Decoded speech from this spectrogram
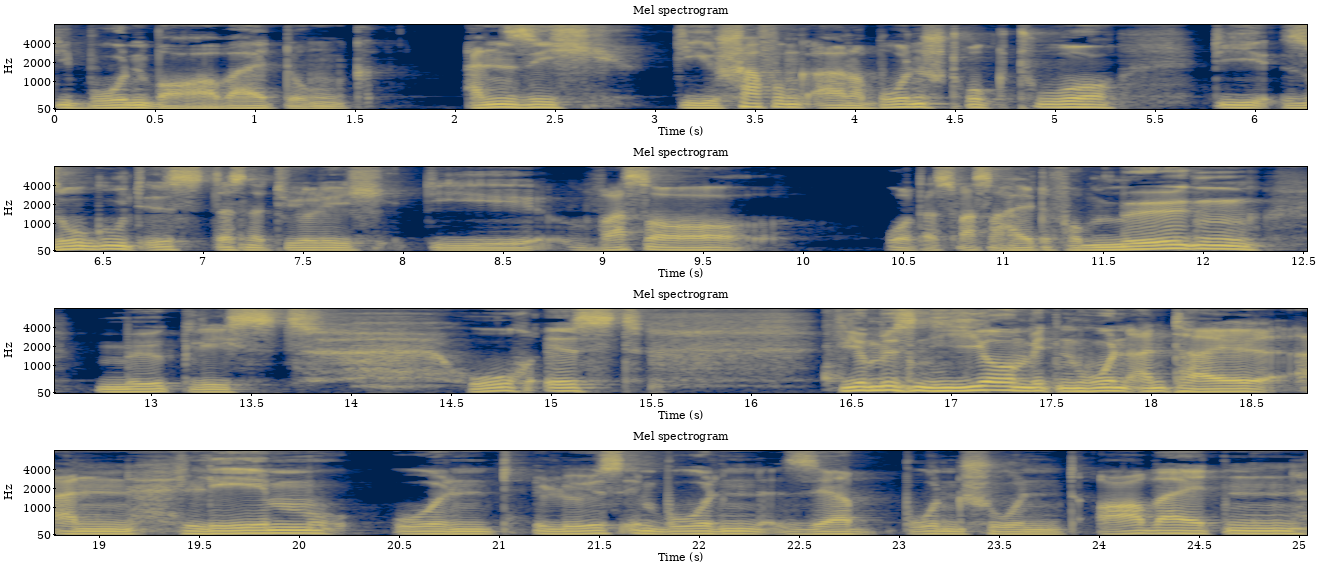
die Bodenbearbeitung an sich, die Schaffung einer Bodenstruktur, die so gut ist, dass natürlich die Wasser oder das Wasserhaltevermögen möglichst hoch ist wir müssen hier mit einem hohen Anteil an Lehm und Lös im Boden sehr bodenschonend arbeiten.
